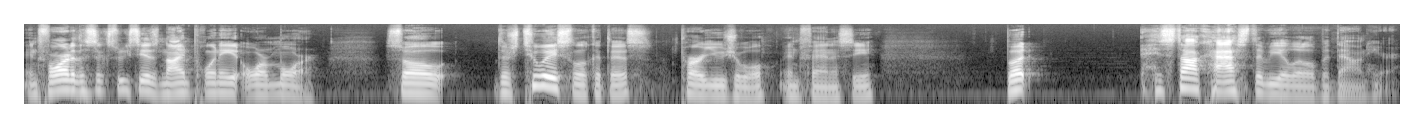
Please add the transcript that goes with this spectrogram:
In four out of the six weeks, he has 9.8 or more. So there's two ways to look at this, per usual in fantasy. But his stock has to be a little bit down here.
